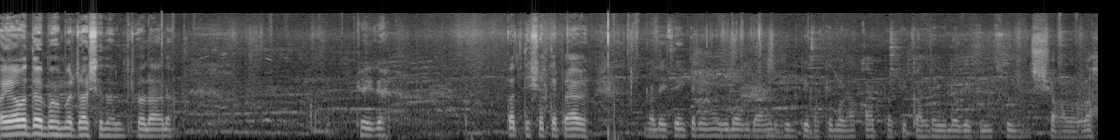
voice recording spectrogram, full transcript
आया हुआ था मोहम्मद राशिद आलू छोला आला ठीक है। पत्ते शत्ते पे आवे। गले सही करेंगे लोग जाएँगे फिर के बाकी मुलाकात पर कल रही लोग इंशाल्लाह।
